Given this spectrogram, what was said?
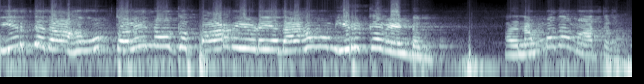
உயர்ந்ததாகவும் தொலைநோக்கு பார்வையுடையதாகவும் இருக்க வேண்டும். அது நம்ம தான் மாற்றணும்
